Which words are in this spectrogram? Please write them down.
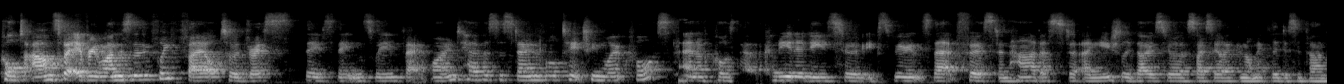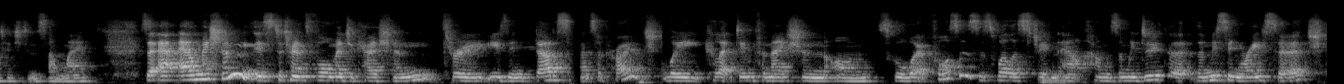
call to arms for everyone is that if we fail to address these things, we in fact won't have a sustainable teaching workforce. And of course, communities who experience that first and hardest are usually those who are socioeconomically disadvantaged in some way. So our, our mission is to transform education through using data science approach. We collect information on school workforces as well as student outcomes, and we do the, the missing research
